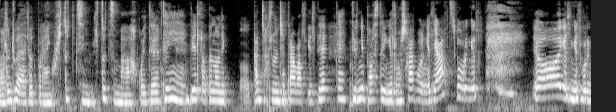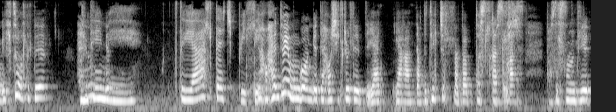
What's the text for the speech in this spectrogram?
боломжгүй айлууд бүр айгүй хэцүүдсэн хэцүүдсэн байгаа байхгүй тий. Тэгэл одоо нэг ган жахлан чадраавал гэл те. Тэрний постыг ингээл уншихаар бүр ингээл яалтчгүй бүр ингээл ёо гэл ингээл бүр ингээл хэцүү болдог те. Харин тийм ээ. Тэг яалтайч билээ. Яг хандвийн мөнгөө ингээд яг шилжүүлээд яагаад одоо тэгжил одоо туслахаас тусалсан. Тэгээд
